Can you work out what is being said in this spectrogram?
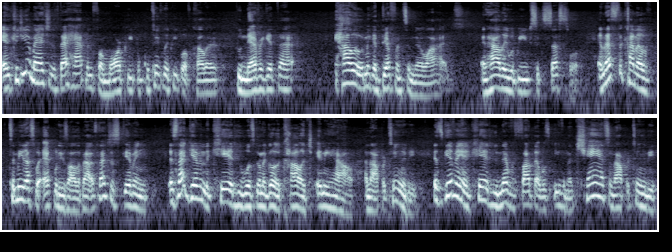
And could you imagine if that happened for more people, particularly people of color, who never get that, how it would make a difference in their lives and how they would be successful. And that's the kind of, to me, that's what equity is all about. It's not just giving, it's not giving the kid who was going to go to college anyhow an opportunity. It's giving a kid who never thought that was even a chance, an opportunity,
